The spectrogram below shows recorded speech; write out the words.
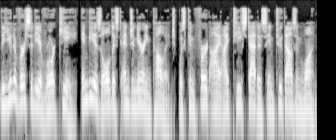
The University of Roorkee, India's oldest engineering college, was conferred IIT status in 2001.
